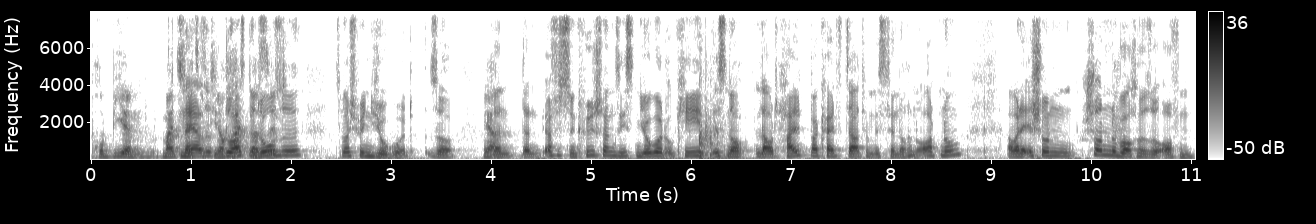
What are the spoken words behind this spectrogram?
probieren? Meinst du, naja, jetzt, also, die noch du hast eine Dose, sind? Zum Beispiel einen Joghurt. So. Ja. Dann, dann öffnest du den Kühlschrank, siehst einen Joghurt, okay, ist noch laut Haltbarkeitsdatum ist der noch in Ordnung, aber der ist schon, schon eine Woche so offen.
